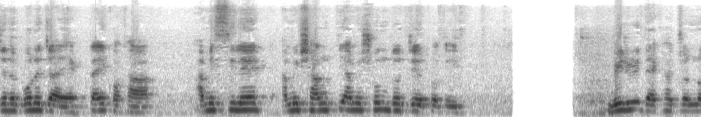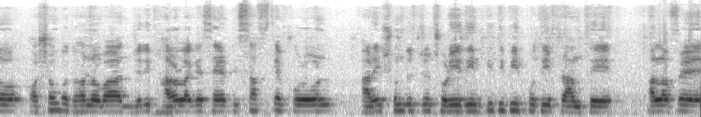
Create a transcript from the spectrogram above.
যেন বলে যায় একটাই কথা, আমি সিলেট, আমি শান্তি, আমি সৌন্দর্যের প্রতীক। ভিডিওটি দেখার জন্য অসংখ্য ধন্যবাদ। যদি ভালো লাগে, চ্যানেলটি সাবস্ক্রাইব করুন। আর এই সৌন্দর্য ছড়িয়ে দিন পৃথিবীর প্রতি প্রান্তে। আল্লাহ হাফেজ।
